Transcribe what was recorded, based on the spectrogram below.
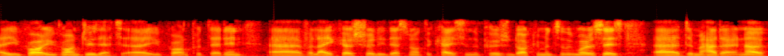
Uh, you, can't, you can't do that. Uh, you can't put that in. Uh, surely that's not the case in the Persian documents. And the Gemara says, uh, Demahada. No,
